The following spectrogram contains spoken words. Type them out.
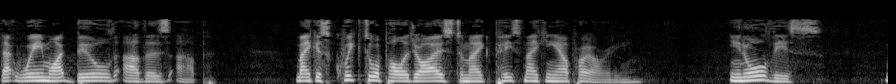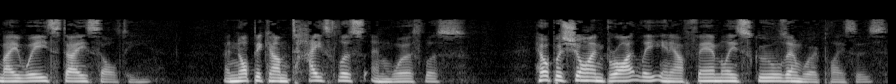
that we might build others up. Make us quick to apologise to make peacemaking our priority. In all this, may we stay salty and not become tasteless and worthless. Help us shine brightly in our families, schools and workplaces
